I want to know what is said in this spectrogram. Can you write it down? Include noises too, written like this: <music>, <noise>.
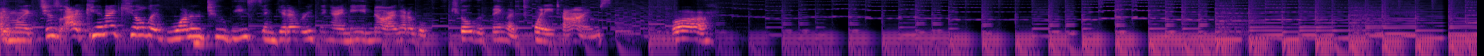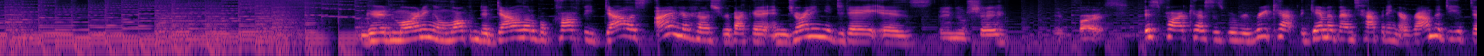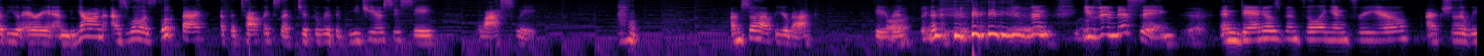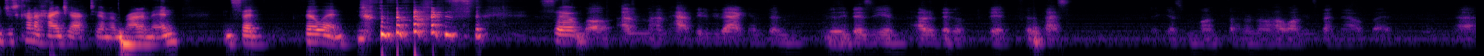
I'm like, just I can't I kill like one or two beasts and get everything I need. No, I gotta go kill the thing like 20 times. Ugh. Good morning and welcome to Downloadable Coffee Dallas. I'm your host, Rebecca, and joining me today is Daniel Shea. and Forrest. This podcast is where we recap the game events happening around the DFW area and beyond, as well as look back at the topics that took over the VGOCC last week. <laughs> I'm so happy you're back, David. Oh, thank you. <laughs> you've Yeah. been you've been missing, Yeah. and Daniel's been filling in for you. Actually, we just kind of hijacked him and brought him in and said, "Fill in." <laughs> so Well, I'm I'm happy to be back. I've been really busy and out of it a bit for the past, I guess, month. I don't know how long it's been now, but um,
